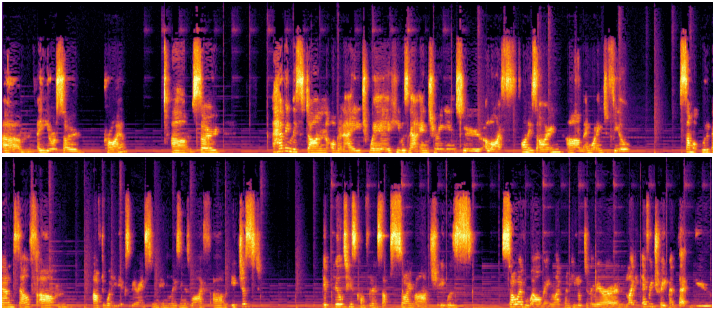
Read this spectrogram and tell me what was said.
um, a year or so prior um, so having this done of an age where he was now entering into a life on his own um, and wanting to feel somewhat good about himself um, after what he'd experienced in, in losing his wife. Um, it just it built his confidence up so much. It was so overwhelming. Like when he looked in the mirror, and like every treatment that you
